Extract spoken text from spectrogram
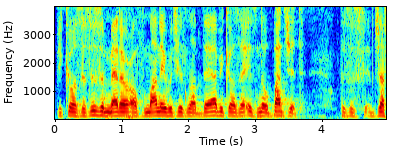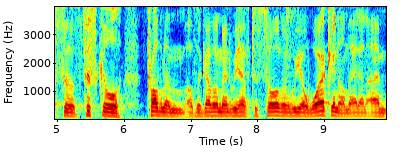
because this is a matter of money which is not there because there is no budget. This is just a fiscal problem of the government we have to solve, and we are working on that. And I'm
